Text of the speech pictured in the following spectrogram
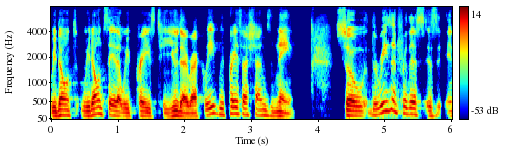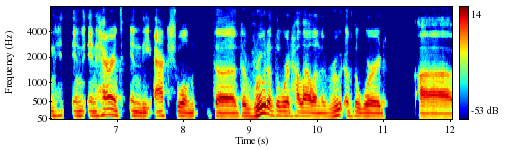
We don't we don't say that we praise to you directly. We praise Hashem's name. So the reason for this is in, in, inherent in the actual the the root of the word halal and the root of the word uh,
